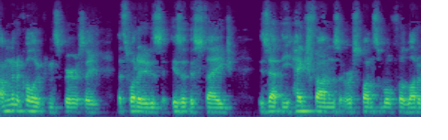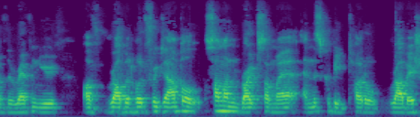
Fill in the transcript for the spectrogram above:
I'm going to call it a conspiracy. That's what it is. Is at this stage, is that the hedge funds are responsible for a lot of the revenue of Robinhood, for example. Someone wrote somewhere, and this could be total rubbish,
